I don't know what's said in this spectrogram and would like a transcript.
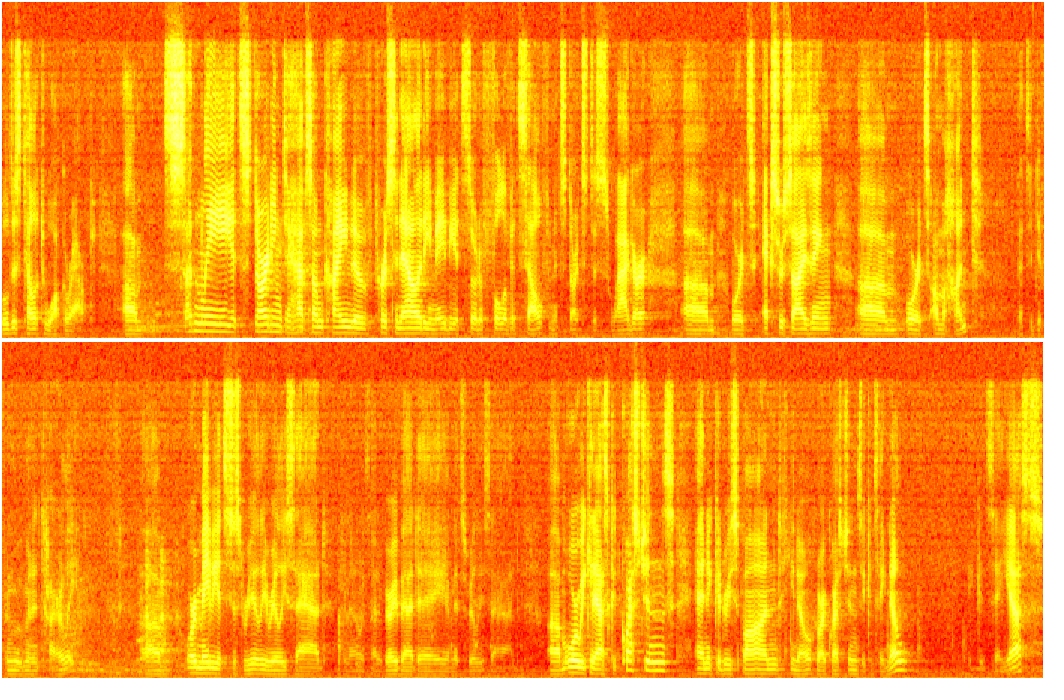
we'll just tell it to walk around. Um, suddenly it's starting to have some kind of personality. Maybe it's sort of full of itself and it starts to swagger um, or it's exercising, um, or it's on the hunt. That's a different movement entirely. Um, or maybe it's just really, really sad. You know, it's had a very bad day and it's really sad. Um, or we could ask it questions and it could respond, you know, to our questions. It could say no. It could say yes.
